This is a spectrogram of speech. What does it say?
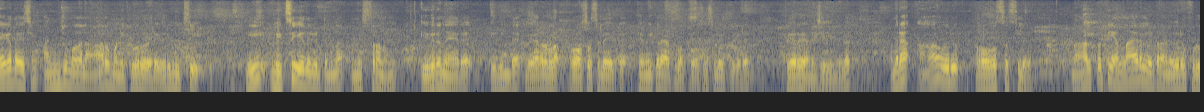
ഏകദേശം അഞ്ച് മുതൽ ആറ് മണിക്കൂർ വരെ ഇവർ മിക്സ് ചെയ്യും. ഈ മിക്സ് ചെയ്ത് കിട്ടുന്ന മിശ്രണം ഇവർ നേരെ ഇതിന്റെ വേറെയുള്ള പ്രോസസ്സിലേക്ക് കെമിക്കലായിട്ടുള്ള പ്രോസസ്സിലേക്ക് ഇവർ കയറുകയാണ് ചെയ്യുന്നത്. അന്നേരം ആ ഒരു പ്രോസസ്സിൽ നാൽപ്പത്തി എണ്ണായിരം ലിറ്ററാണ് ഇവർ ഫുൾ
